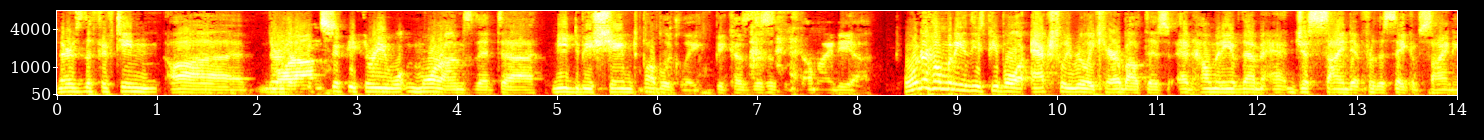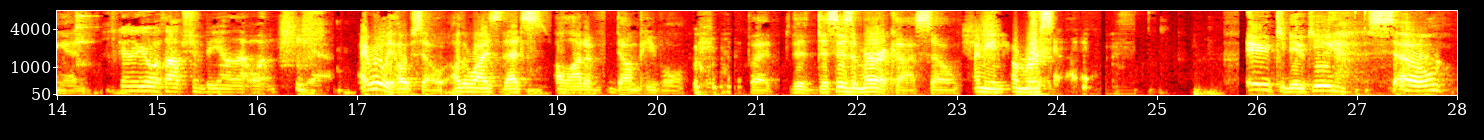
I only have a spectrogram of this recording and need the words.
there's the 15 uh, there are Morons. 53 morons that uh, need to be shamed publicly because this is a dumb idea. I wonder how many of these people actually really care about this, and how many of them just signed it for the sake of signing it. Just gonna go with option B on that one. Yeah, I really hope so. Otherwise, that's a lot of dumb people. but th- this is America, so I mean, America. Okie dokie. So,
